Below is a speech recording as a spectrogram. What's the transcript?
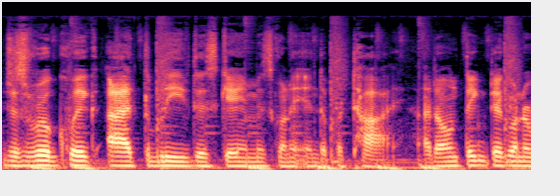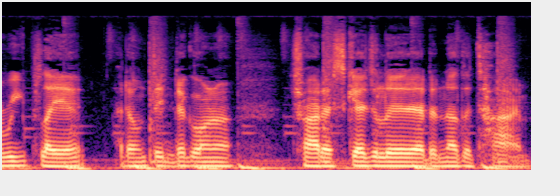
Just real quick, I have to believe this game is going to end up a tie. I don't think they're going to replay it. I don't think they're going to try to schedule it at another time.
